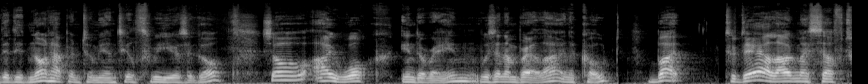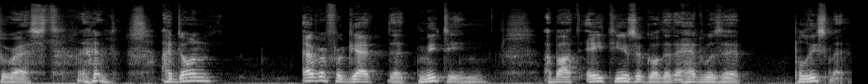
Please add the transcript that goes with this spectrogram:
that did not happen to me until three years ago. So I walk in the rain with an umbrella and a coat. But today I allowed myself to rest, and I don't ever forget that meeting about eight years ago that I had with a policeman.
